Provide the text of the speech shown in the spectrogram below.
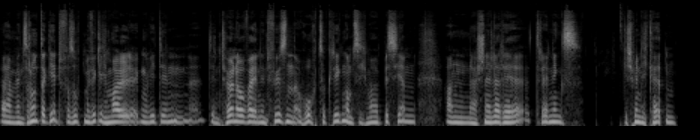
äh, wenn es runtergeht, versucht man wirklich mal irgendwie den, den Turnover in den Füßen hochzukriegen, um sich mal ein bisschen an schnellere Trainingsgeschwindigkeiten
